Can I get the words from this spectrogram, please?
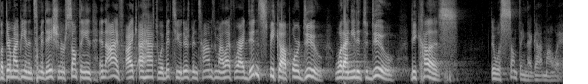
but there might be an intimidation or something. And, and I've, I, I have to admit to you, there's been times in my life where I didn't speak up or do what I needed to do because there was something that got in my way.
